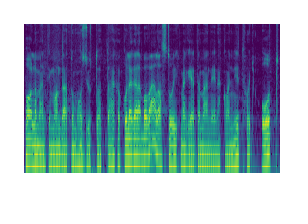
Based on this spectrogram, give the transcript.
parlamenti mandátumhoz juttatták, akkor legalább a választóik megérdemelnének annyit, hogy ott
